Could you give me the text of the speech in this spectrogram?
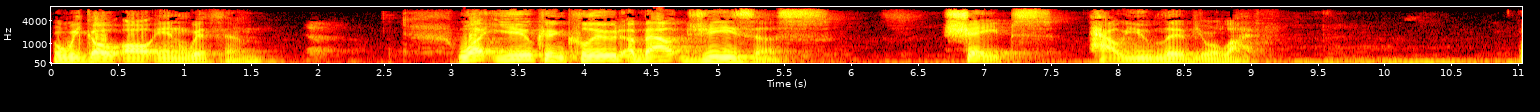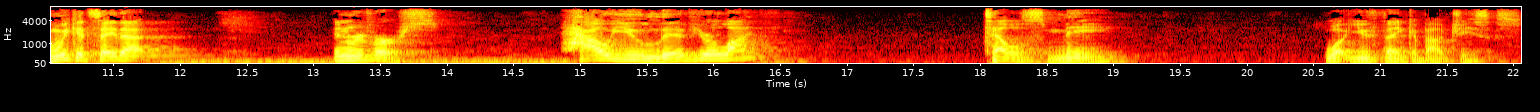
or we go all in with Him. What you conclude about Jesus shapes how you live your life. And we could say that in reverse. How you live your life tells me what you think about Jesus.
